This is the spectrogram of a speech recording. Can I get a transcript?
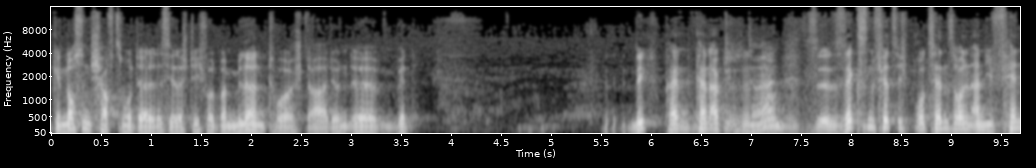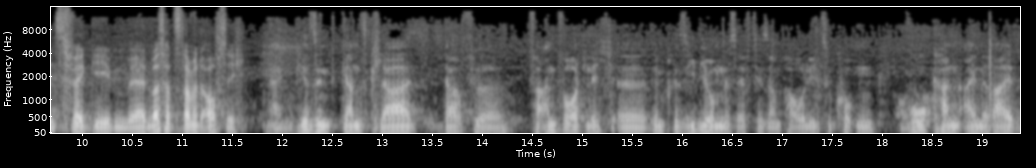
Genossenschaftsmodell ist hier das Stichwort beim Millantor-Stadion. Äh, wird nicht, kein, kein Nein. 46 Prozent sollen an die Fans vergeben werden. Was hat es damit auf sich? Nein, wir sind ganz klar dafür verantwortlich, äh, im Präsidium des FC St. Pauli zu gucken, wo kann eine Reise,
